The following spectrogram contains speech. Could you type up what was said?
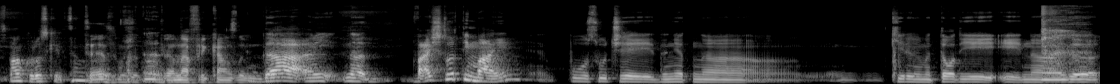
С малко руски акцент. Те, между другото. трябва на африканс да го Да, ами на 24 май, по случай денят на Кирил и Методи и на да,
